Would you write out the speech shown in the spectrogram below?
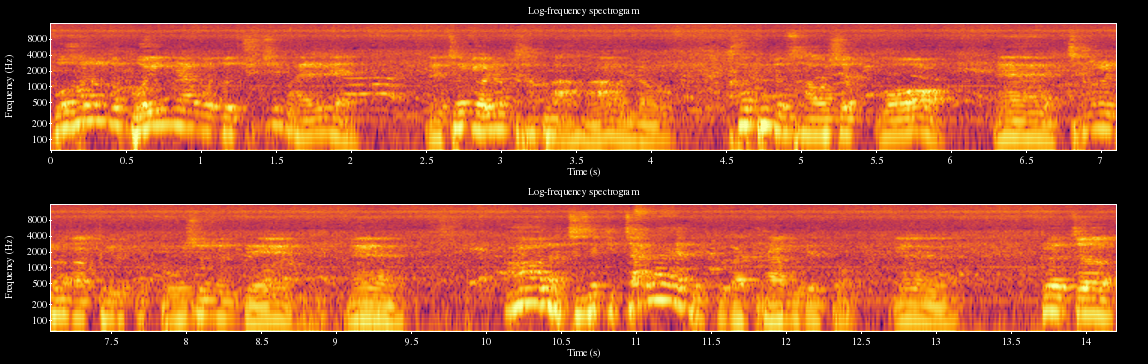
뭐 하는 거 뭐 있냐고 너 주지 말래 예, 저기 얼른 가봐 얼른 커피도 사오셨고 예, 창을 봐갖고 이렇게 또 오셨는데 예. 아 나 저 새끼 잘라야 될 것 같아 아무래도 예. 그 저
